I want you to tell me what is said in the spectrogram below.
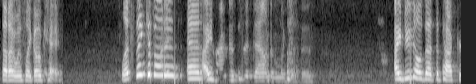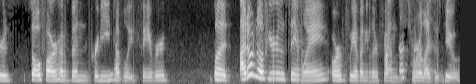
that I was like, okay, let's think about it. And I Time to sit down and look at this. I do know that the Packers so far have been pretty heavily favored, but I don't know if you're the same way or if we have any other fans Upsets who are like this too.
